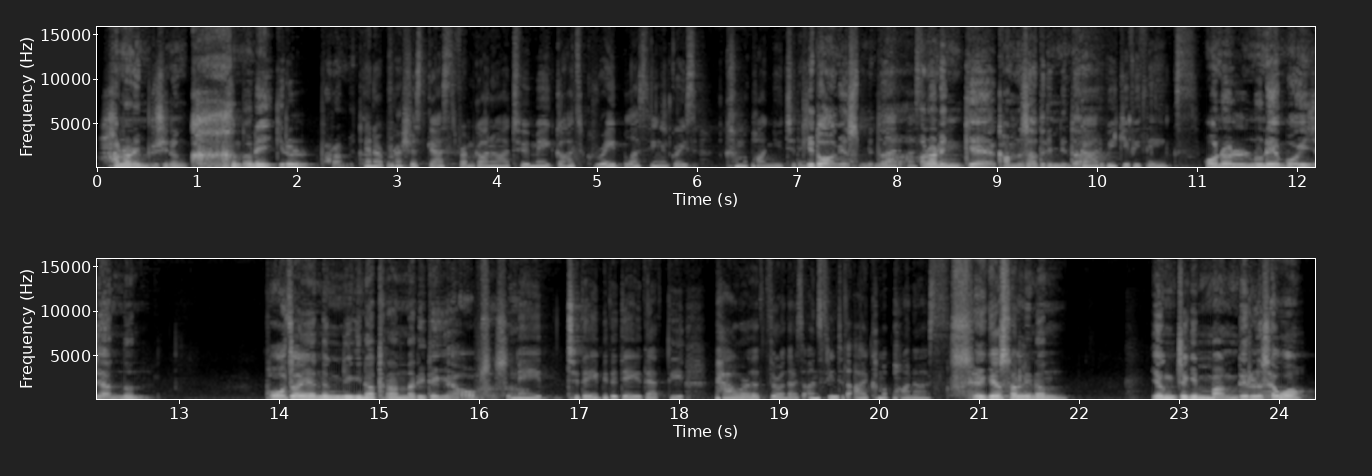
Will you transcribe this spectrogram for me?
하나님 주시는 큰 은혜 있기를 바랍니다. And our precious guests from Vanuatu, may God's great blessing and grace come upon you today. Let 기도하겠습니다. us 하나님께 감사드립니다. God, we give you thanks. 오늘 눈에 보이지 않는 보좌의 능력이 나타난 날이 되게 하옵소서. May today be the day that the power of the throne that is unseen to the eye come upon us. 세계 살리는 영적인 망대를 세워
